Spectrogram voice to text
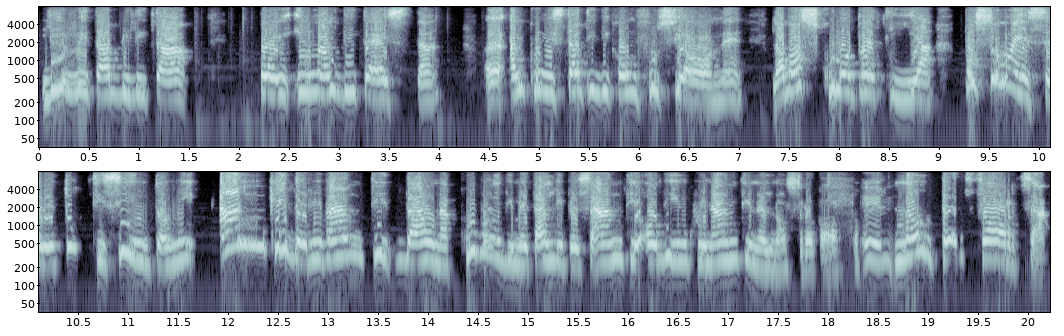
l'irritabilità, poi il mal di testa, eh, alcuni stati di confusione, la vasculopatia, possono essere tutti sintomi anche derivanti da un accumulo di metalli pesanti o di inquinanti nel nostro corpo. E... Non per forza,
